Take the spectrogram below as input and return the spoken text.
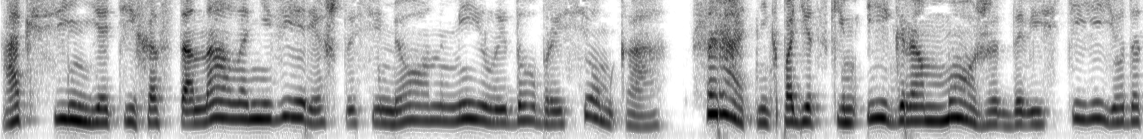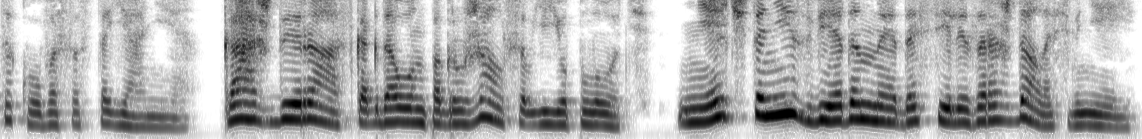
Аксинья тихо стонала, не веря, что Семен, милый, добрый Семка, соратник по детским играм, может довести ее до такого состояния. Каждый раз, когда он погружался в ее плоть, нечто неизведанное доселе зарождалось в ней,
